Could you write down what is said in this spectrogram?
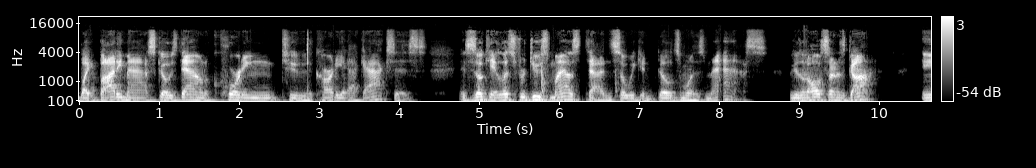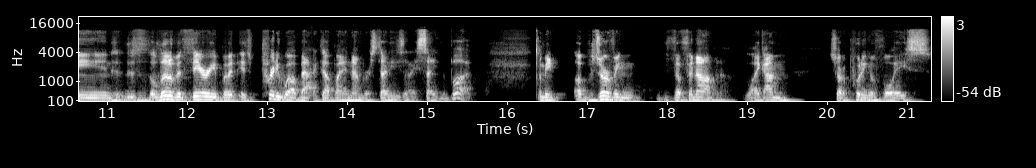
like body mass goes down according to the cardiac axis. It says, okay, let's reduce myostatin so we can build some more of this mass because all of a sudden it's gone. And this is a little bit theory, but it's pretty well backed up by a number of studies that I cite in the book. I mean, observing the phenomena, like I'm sort of putting a voice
